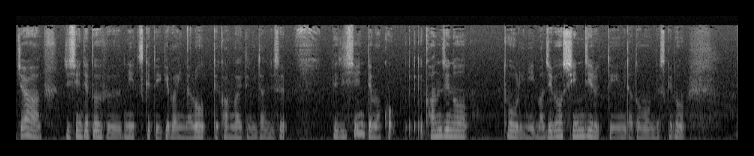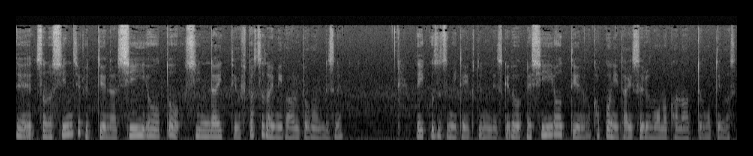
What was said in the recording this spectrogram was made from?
じゃあ自信ってどういうふうにつけていけばいいんだろうって考えてみたんです。で自信ってまあこ漢字の通りに、まあ、自分を信じるっていう意味だと思うんですけどでその信じるっていうのは信用と信頼っていう2つの意味があると思うんですね。で1個ずつ見ていくんですけどで信用っていうのは過去に対するものかなって思っています。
